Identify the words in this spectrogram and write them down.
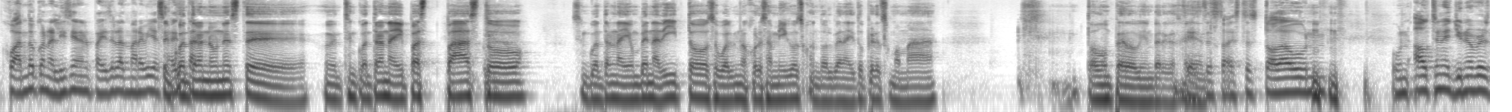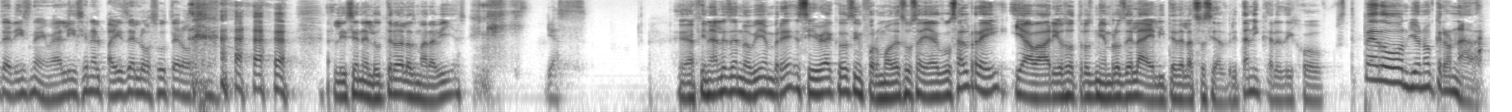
jugando con Alicia en el País de las Maravillas. se Ahí encuentran un este, se encuentran ahí pas- pasto, se encuentran ahí un venadito, se vuelven mejores amigos cuando el venadito pierde a su mamá. Todo un pedo bien vergas. Sí, esto, es, to- esto es todo un, un alternate universe de Disney. Alicia en el País de los Úteros. Alicia en el útero de las maravillas. yes. Eh, A finales de noviembre, Syracuse informó de sus hallazgos al rey y a varios otros miembros de la élite de la sociedad británica. Les dijo, este pedo, yo no creo nada.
